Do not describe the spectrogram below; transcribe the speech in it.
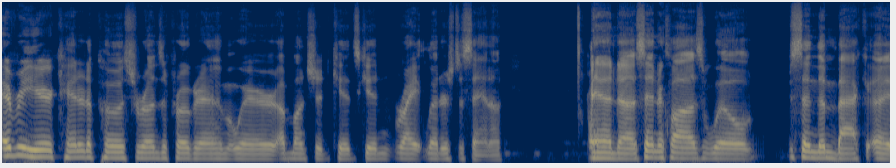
every year Canada Post runs a program where a bunch of kids can write letters to Santa, and uh, Santa Claus will send them back a,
